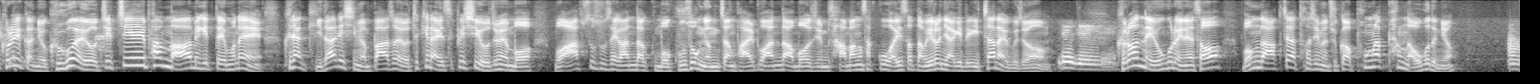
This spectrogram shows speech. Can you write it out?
그러니까요. 그거예요. 찝찝한 마음이기 때문에 그냥 기다리시면 빠져요. 특히나 SPC 요즘에 뭐, 뭐 압수수색 한다, 뭐 구속영장 발부한다, 뭐 지금 사망 사고가 있었다, 뭐 이런 이야기들 있잖아요. 그죠? 네네. 그런 내용으로 인해서 뭔가 악재가 터지면 주가가 폭락 팍 나오거든요. 아,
